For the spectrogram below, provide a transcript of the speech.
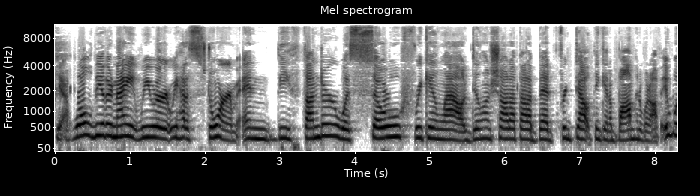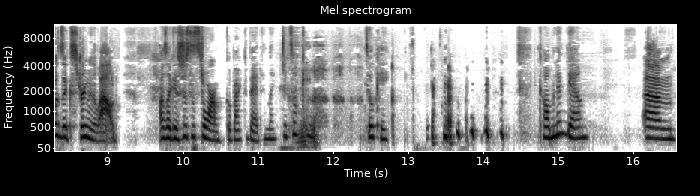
Yeah. Well, the other night we were we had a storm and the thunder was so freaking loud. Dylan shot up out of bed, freaked out, thinking a bomb had went off. It was extremely loud. I was like, "It's just a storm. Go back to bed." I'm like, "It's okay. It's okay." Calming him down. Um.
